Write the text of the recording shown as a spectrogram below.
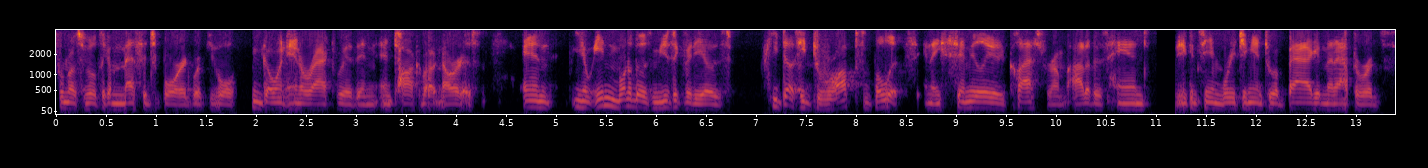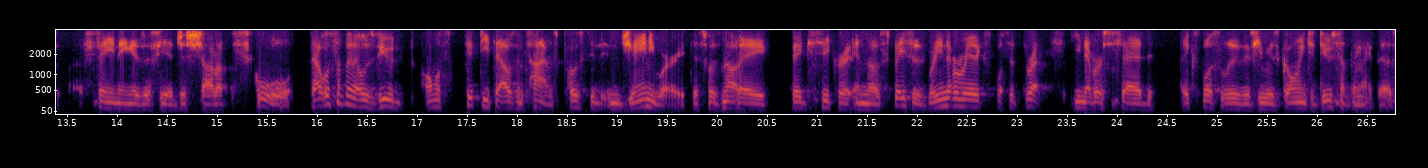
for most people is like a message board where people can go and interact with and, and talk about an artist. And, you know, in one of those music videos, he does, he drops bullets in a simulated classroom out of his hand you can see him reaching into a bag and then afterwards feigning as if he had just shot up the school. That was something that was viewed almost 50,000 times, posted in January. This was not a big secret in those spaces, but he never made explicit threats. He never said explicitly that he was going to do something like this.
